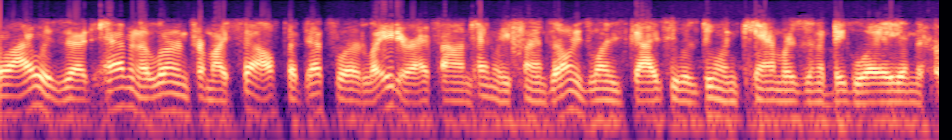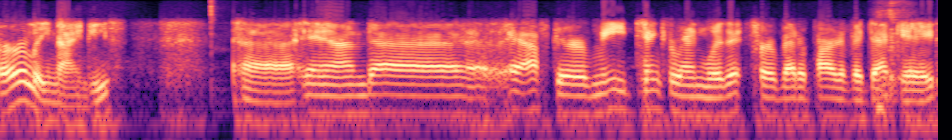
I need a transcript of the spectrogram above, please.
So I was uh, having to learn for myself, but that's where later I found Henry Franzoni. He's one of these guys who was doing cameras in a big way in the early 90s. Uh, and uh, after me tinkering with it for a better part of a decade,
